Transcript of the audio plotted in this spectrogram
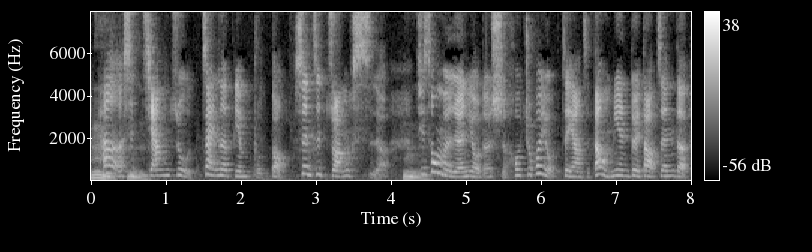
嗯、它而是僵住在那边不动，嗯、甚至装死了。嗯。其实我们人有的时候就会有这样子，当我们面对到真的。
